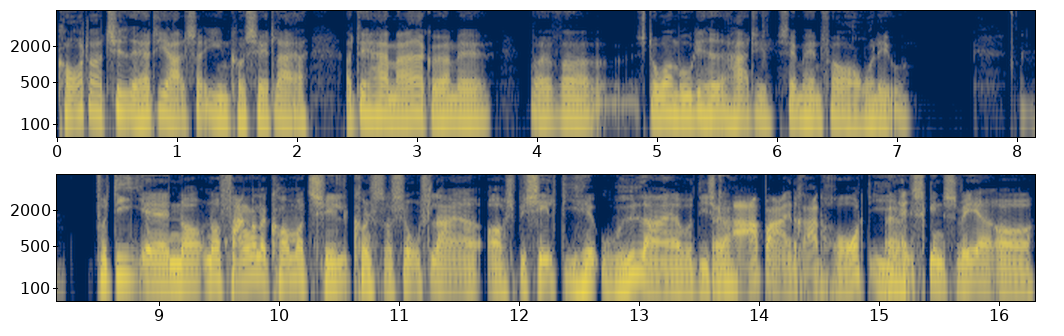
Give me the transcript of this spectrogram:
kortere tid er de altså i en korsetlejr. Og det har meget at gøre med, hvor, hvor store muligheder har de simpelthen for at overleve. Fordi øh, når, når fangerne kommer til koncentrationslejre, og specielt de her udelejre, hvor de skal ja. arbejde ret hårdt i ja. alskens vejr og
